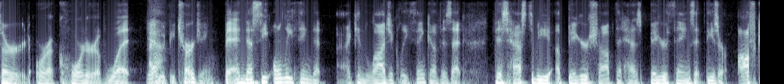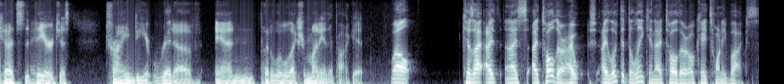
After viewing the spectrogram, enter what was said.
third or a quarter of what I would be charging. But and that's the only thing that I can logically think of is that this has to be a bigger shop that has bigger things that these are offcuts that they are just trying to get rid of and put a little extra money in their pocket. Well, because I I, and I I told her I I looked at the link and I told her okay twenty bucks.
